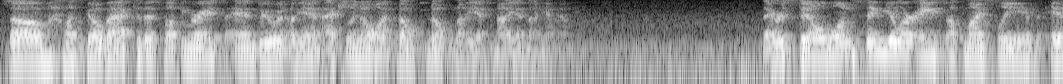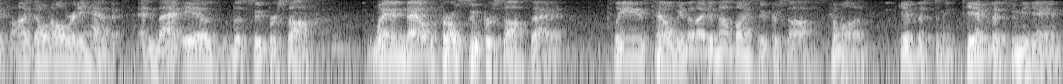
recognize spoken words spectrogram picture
So let's go back to this fucking race and do it again. Actually, know what? No, no, not yet, not yet, not yet, no. There is still one singular ace up my sleeve if I don't already have it, and that is the Super Softs. When in doubt, throw Super Softs at it. Please tell me that I did not buy Super Softs. Come on, give this to me. Give this to me, game.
